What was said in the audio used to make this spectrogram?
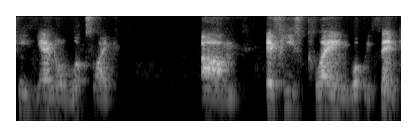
Keith Yandle looks like um, if he's playing what we think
